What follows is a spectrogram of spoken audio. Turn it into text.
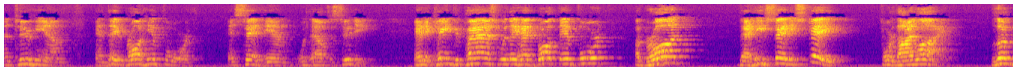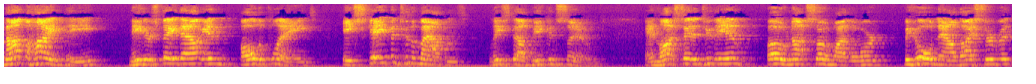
unto him, and they brought him forth and set him without the city. And it came to pass when they had brought them forth abroad that he said, Escape for thy life. Look not behind thee, neither stay thou in all the plains. Escape into the mountains, lest thou be consumed. And Lot said unto them, Oh, not so, my Lord. Behold, now thy servant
